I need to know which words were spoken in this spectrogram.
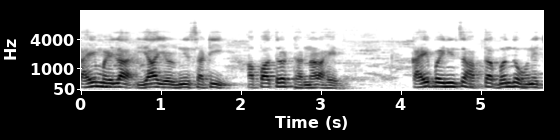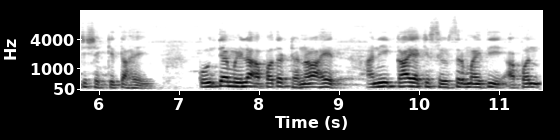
काही महिला या योजनेसाठी अपात्र ठरणार आहेत. काही बहिणींचा हप्ता बंद होण्याची शक्यता आहे. कोणत्या महिला अपात्र ठरणार आहेत आणि काय याची सविस्तर माहिती आपण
